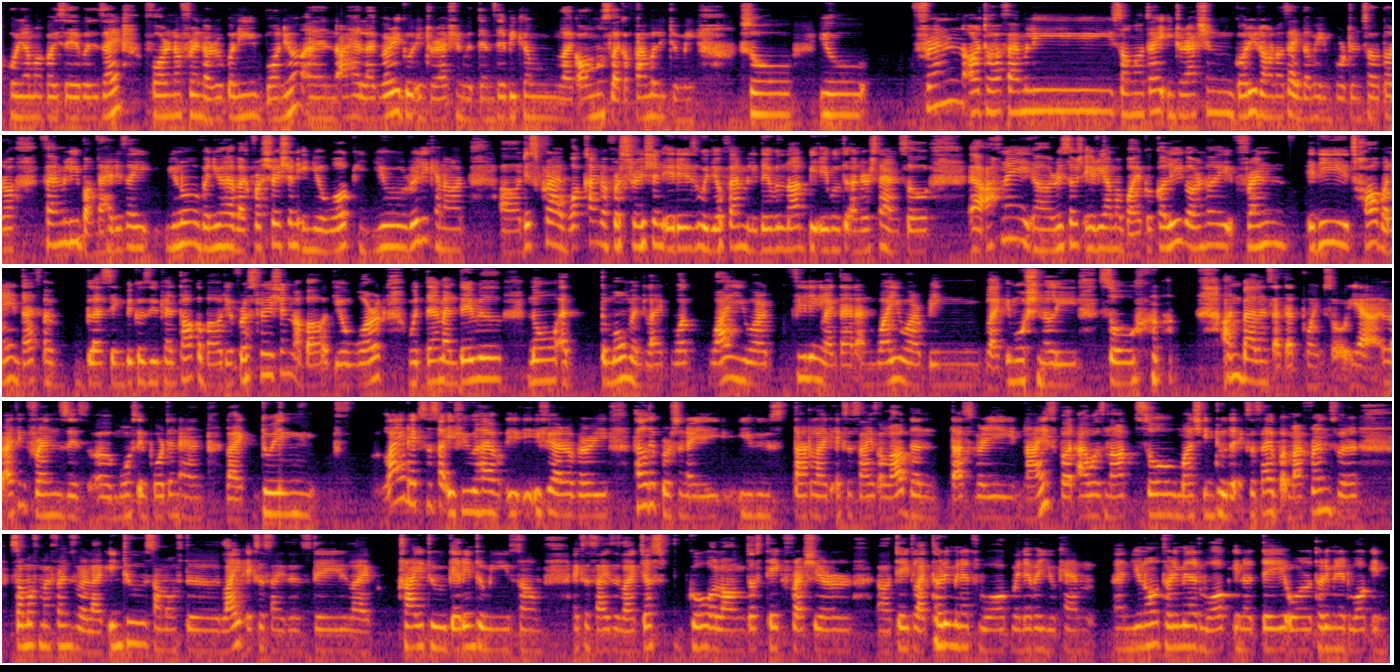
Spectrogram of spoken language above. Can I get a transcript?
कोरियामा गइसकेपछि चाहिँ foreigner फ्रेन्डहरू पनि बन्यो and I had like very good interaction with them they become like almost like a family to me so यो फ्रेन्ड अथवा फ्यामिलीसँग चाहिँ इन्टरेक्सन गरिरहन चाहिँ एकदमै इम्पोर्टेन्ट छ। तर फ्यामिली भन्दाखेरि चाहिँ you know when you have like frustration in your work you really cannot describe what kind of frustration it is with your family they will not be able to understand so आफ्नै research एरियामा भएको colleague अथवा friend यदि छ भने that's a blessing because you can talk about your frustration about your work with them and they will know at the moment like what why you are feeling like that and why you are being like emotionally so unbalanced at that point. So yeah, I think friends is uh, most important and like doing light exercise if you have if you are a very healthy person you start like exercise a lot then that's very nice but i was not so much into the exercise but my friends were some of my friends were like into some of the light exercises. They like try to get into me some exercises like just go along just take fresh air uh, take like 30 minutes walk whenever you can. And you know 30 minute walk in a day or 30 minute walk in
